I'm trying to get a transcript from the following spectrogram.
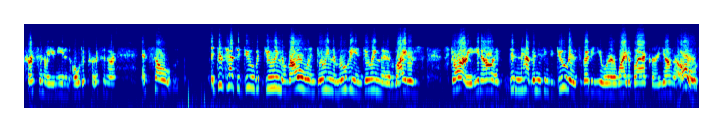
person or you need an older person, or and so it just had to do with doing the role and doing the movie and doing the writer's story. You know, it didn't have anything to do with whether you were white or black or young or old.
